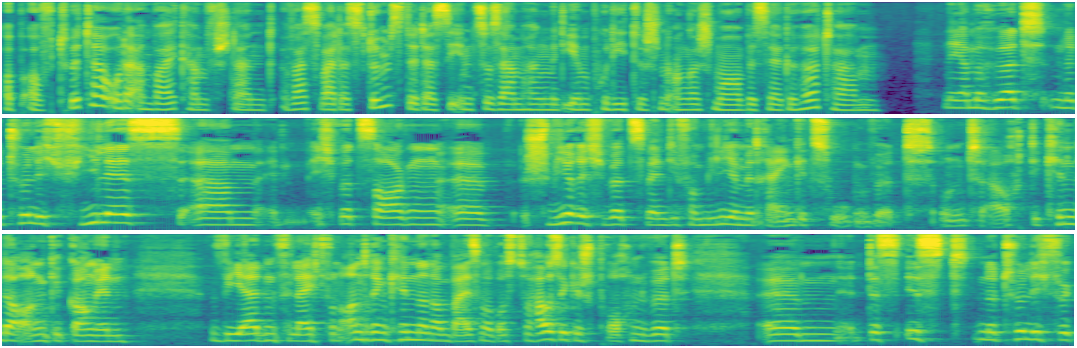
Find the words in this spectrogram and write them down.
Ob auf Twitter oder am Wahlkampfstand, was war das Dümmste, das Sie im Zusammenhang mit Ihrem politischen Engagement bisher gehört haben? Naja, man hört natürlich vieles. Ähm, ich würde sagen, äh, schwierig wird's, wenn die Familie mit reingezogen wird und auch die Kinder angegangen werden, vielleicht von anderen Kindern, dann weiß man, was zu Hause gesprochen wird. Ähm, das ist natürlich für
